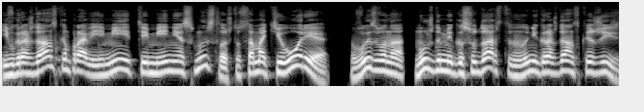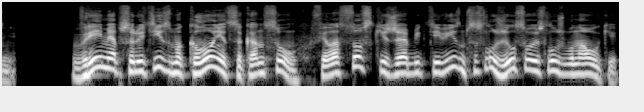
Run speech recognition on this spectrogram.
и в гражданском праве имеет тем менее смысла, что сама теория вызвана нуждами государственной, но не гражданской жизни. Время абсолютизма клонится к концу. Философский же объективизм сослужил свою службу науке,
